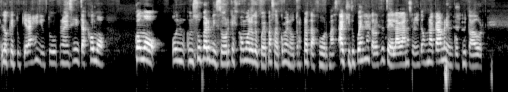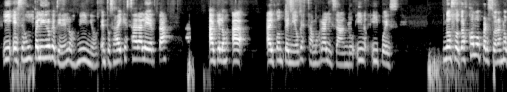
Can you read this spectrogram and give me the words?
lo que tú quieras en YouTube, no necesitas como, como un, supervisor, que es como lo que puede pasar como en otras plataformas. Aquí tú puedes montar lo que te dé la gana, si necesitas una cámara y un computador. Y ese es un peligro que tienen los niños. Entonces hay que estar alerta a que los, al contenido que estamos realizando. Y, y pues nosotros como personas, no,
